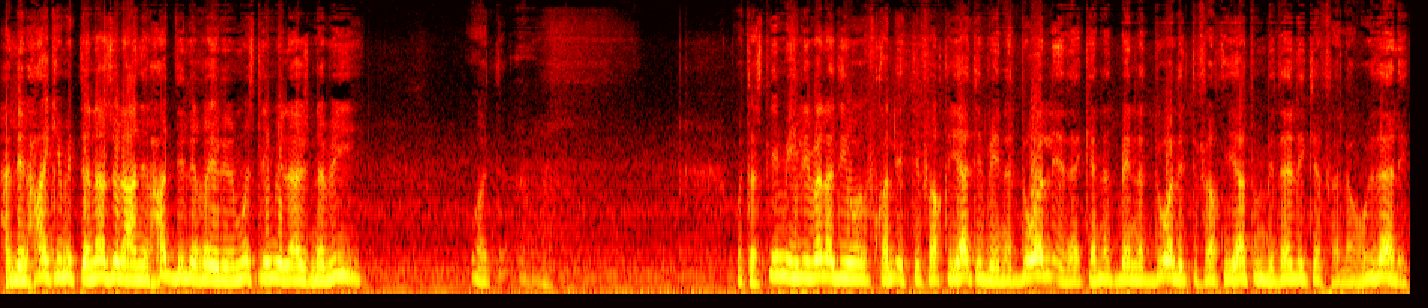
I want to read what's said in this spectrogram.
هل للحاكم التنازل عن الحد لغير المسلم الأجنبي؟ وتسليمه لبلده وفق الاتفاقيات بين الدول إذا كانت بين الدول اتفاقيات بذلك فله ذلك.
